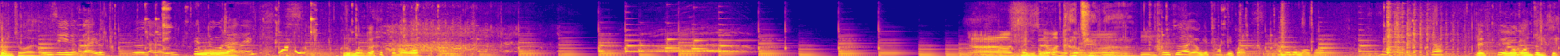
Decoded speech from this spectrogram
참 좋아요. 은승이는 말로 표현 안 하고 행동을 안 해. 그런 건가? 또 먹어. 야, 참 진짜 맛있다 그렇지. 응. 은수아 여기 밥 이거 밥으로 먹어. 네, 여기 얹어주세요.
